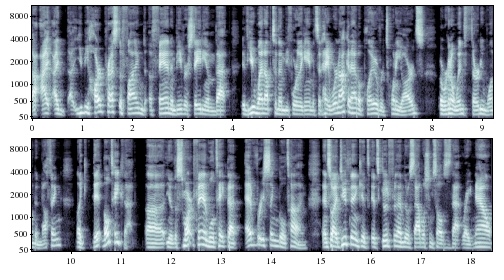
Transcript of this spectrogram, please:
I, I, you'd be hard pressed to find a fan in Beaver Stadium that if you went up to them before the game and said, "Hey, we're not going to have a play over 20 yards, but we're going to win 31 to nothing," like they, will take that. Uh, you know, the smart fan will take that every single time, and so I do think it's it's good for them to establish themselves as that right now.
